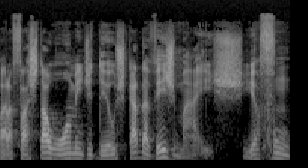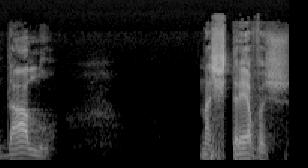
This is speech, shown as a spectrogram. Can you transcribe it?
Para afastar o homem de Deus cada vez mais e afundá-lo nas trevas,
